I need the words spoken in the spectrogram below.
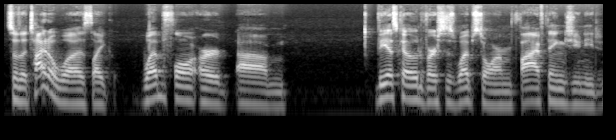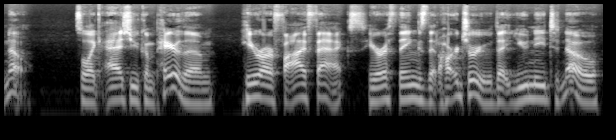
So the title was like Webflow or um, VS Code versus WebStorm: five things you need to know. So like as you compare them, here are five facts. Here are things that are true that you need to know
